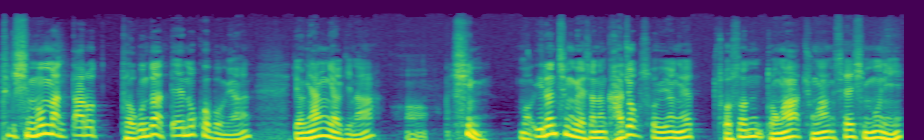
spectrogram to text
특히 신문만 따로 더군다나 떼놓고 보면 영향력이나 어, 힘, 뭐 이런 측면에서는 가족 소유형의 조선, 동아, 중앙 세 신문이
